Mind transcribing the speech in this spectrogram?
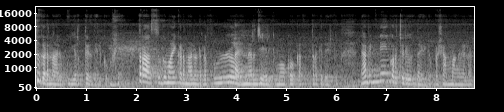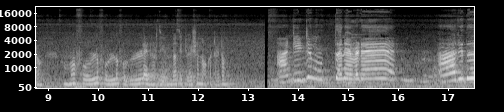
ചത്ത് കിടന്നാലും ഉയർത്തെഴുന്നേൽക്കും. എത്ര അസുഖമായി കിടന്നാലും ഉണ്ടല്ലോ ഫുൾ എനർജി ആയിരിക്കും മോക്കമൊക്കെ അത്രയ്ക്ക് ഇതായിരിക്കും. ഞാൻ പിന്നെയും കുറച്ചൊരു ഇതായിരിക്കും പക്ഷെ അമ്മ അങ്ങനെയല്ല കേട്ടോ. അമ്മ ഫുള്ള് ഫുള്ള് ഫുള്ള് എനർജി എന്താ സിറ്റുവേഷൻ നോക്കട്ടെ കേട്ടോ. ആന്റീന്റെ മുത്തൻ എവിടെ? ആരിത്?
